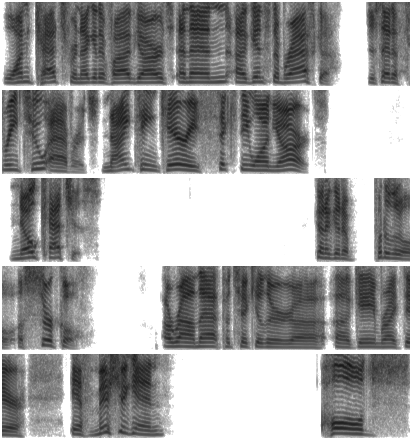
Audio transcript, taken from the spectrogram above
one catch for negative five yards. And then against Nebraska, just had a 3 2 average, 19 carries, 61 yards, no catches. Gonna gonna put a little a circle around that particular uh, uh, game right there. If Michigan holds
